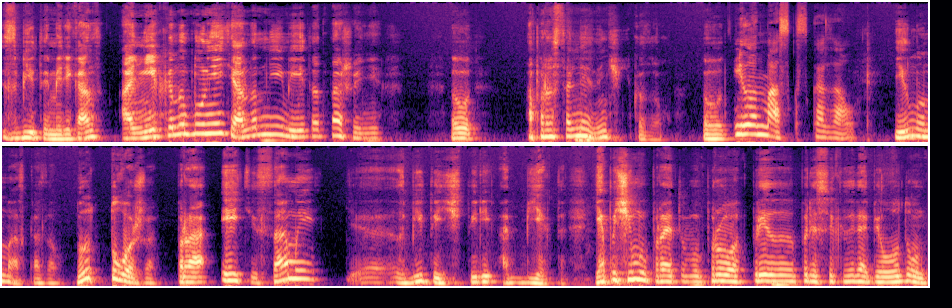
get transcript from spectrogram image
сбитые американцы, они к инопланетянам не имеют отношения. Вот. А про остальные она ничего не сказала. Вот. Илон Маск сказал. Илон Маск сказал. Ну, тоже про эти самые сбитые четыре объекта. Я почему про это, про пресс-секретаря Белого дома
